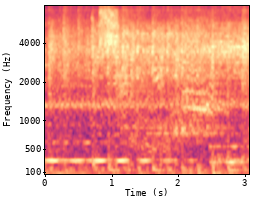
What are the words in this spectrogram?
Thank you.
